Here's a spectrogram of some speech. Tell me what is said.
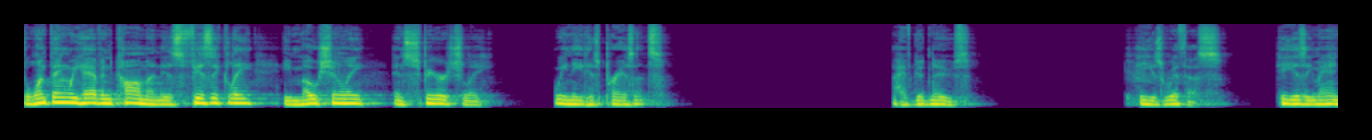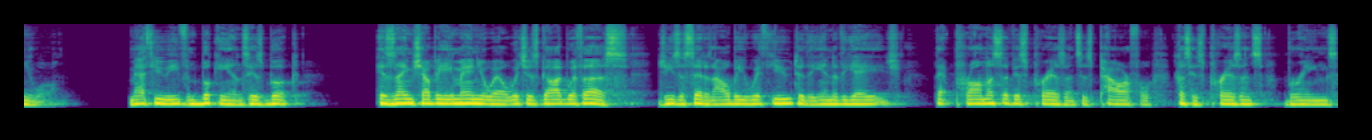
The one thing we have in common is physically, emotionally, and spiritually, we need his presence. I have good news. He is with us. He is Emmanuel. Matthew even bookends his book. His name shall be Emmanuel, which is God with us. Jesus said, And I'll be with you to the end of the age. That promise of his presence is powerful because his presence brings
